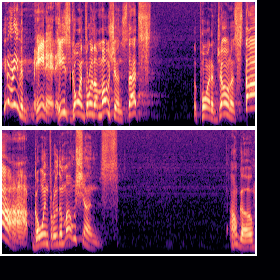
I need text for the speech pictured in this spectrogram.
He don't even mean it. He's going through the motions. That's the point of Jonah. Stop going through the motions. I'll go.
